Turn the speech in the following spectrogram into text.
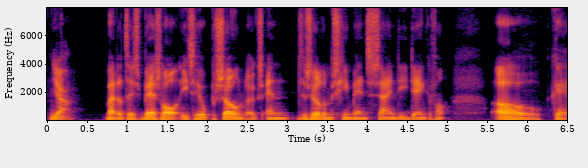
Ja. Maar dat is best wel iets heel persoonlijks. En er zullen misschien mensen zijn die denken van... "Oh, Oké,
